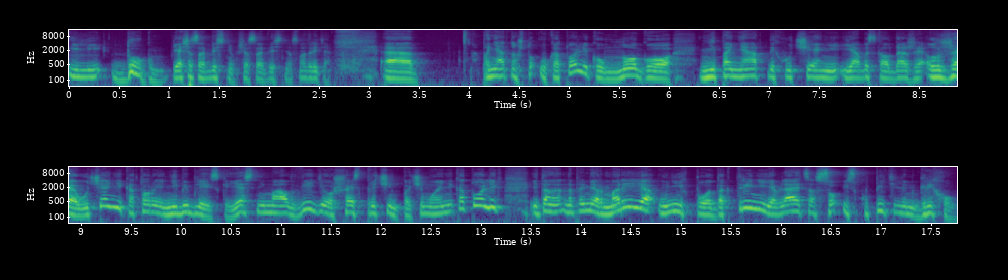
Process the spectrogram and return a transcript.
или догм. Я сейчас объясню, сейчас объясню. Смотрите. Понятно, что у католиков много непонятных учений, я бы сказал даже лжеучений, которые не библейские. Я снимал видео 6 причин, почему я не католик. И там, например, Мария у них по доктрине является соискупителем грехов.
